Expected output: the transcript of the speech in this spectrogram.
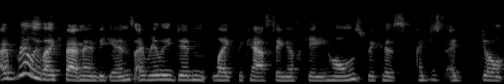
I really liked Batman Begins. I really didn't like the casting of Katie Holmes because I just I don't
